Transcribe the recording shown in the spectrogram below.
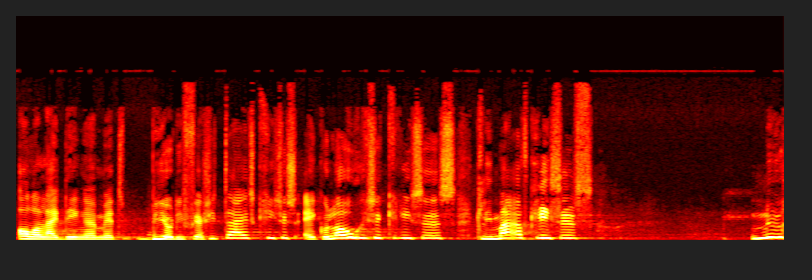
allerlei dingen met biodiversiteitscrisis, ecologische crisis, klimaatcrisis. Nu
